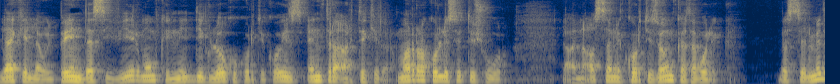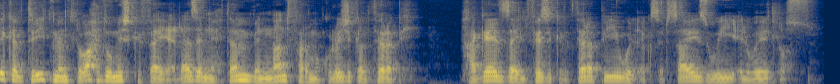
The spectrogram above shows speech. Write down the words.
لكن لو ال pain ده severe ممكن ندي glucocorticoids intra-articular مرة كل ست شهور لأن أصلا الكورتيزون catabolic. بس ال medical treatment لوحده مش كفاية لازم نهتم بال non-pharmacological therapy. حاجات زي ال physical therapy وال exercise وال weight loss.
